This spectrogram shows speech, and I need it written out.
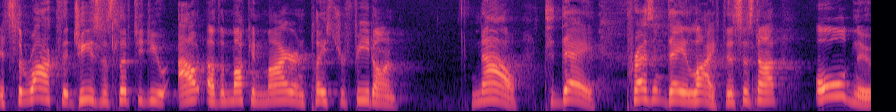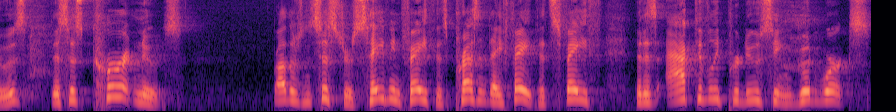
It's the rock that Jesus lifted you out of the muck and mire and placed your feet on. Now, today, present day life. This is not old news, this is current news. Brothers and sisters, saving faith is present day faith. It's faith that is actively producing good works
